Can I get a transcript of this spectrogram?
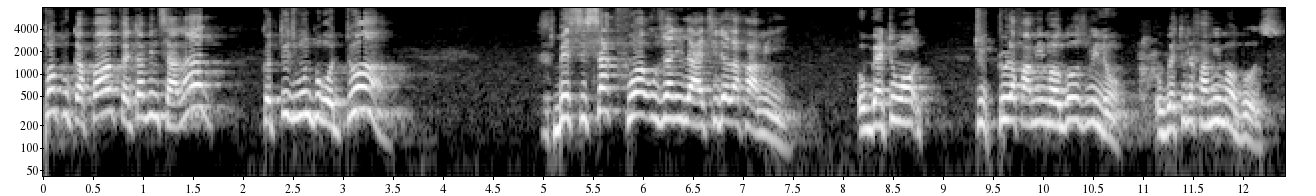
Pas pour capable faire une salade, que tout le monde pour toi. Mais c'est chaque fois où j'en ai là, de la famille. Ou bien tout, toute la famille Morgose, oui, non. Ou bien toute la famille Morgose.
